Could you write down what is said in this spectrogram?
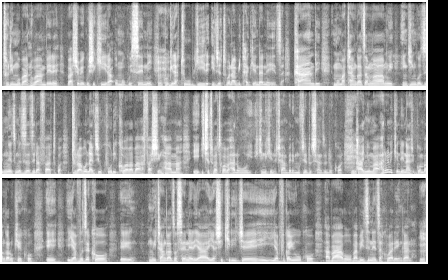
turi mu bantu ba mbere bashoboye gushikira umugwiseni mhm. kugira tubwire ibyo tubona bitagenda neza kandi mu matangazo ingingo zimwe zimwe ziza zirafatwa turabona by’ukuri ko baba bafashe nkama icyo tuba twabahanuye iki ni ikintu cya mbere mu vyo dusanzwe dukora hanyuma hariho ikindi nagomba ngaruke ko eh, yavuze ko eh, mu itangazo seneri yashikirije yavuga yuko ababo babizi neza ko barengana hmm.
